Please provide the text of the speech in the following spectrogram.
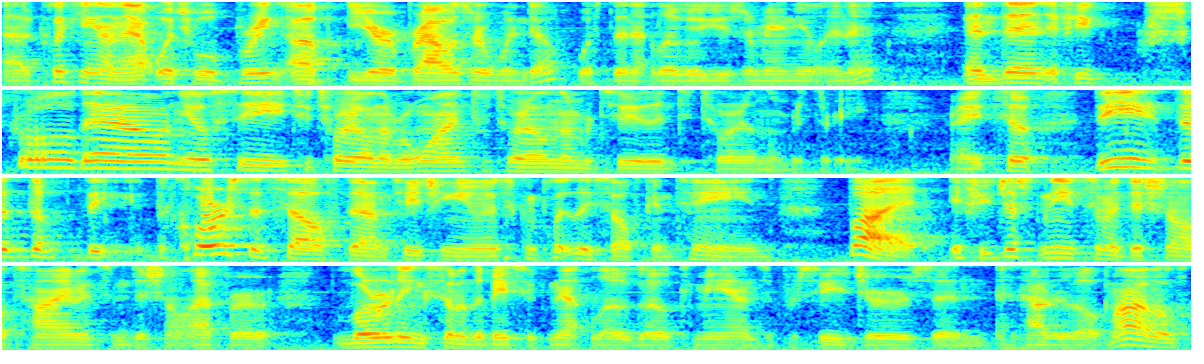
uh, clicking on that, which will bring up your browser window with the NetLogo user manual in it. And then if you scroll down, you'll see tutorial number one, tutorial number two, and tutorial number three right? So the, the, the, the, the course itself that I'm teaching you is completely self-contained, but if you just need some additional time and some additional effort learning some of the basic NetLogo commands and procedures and, and how to develop models,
